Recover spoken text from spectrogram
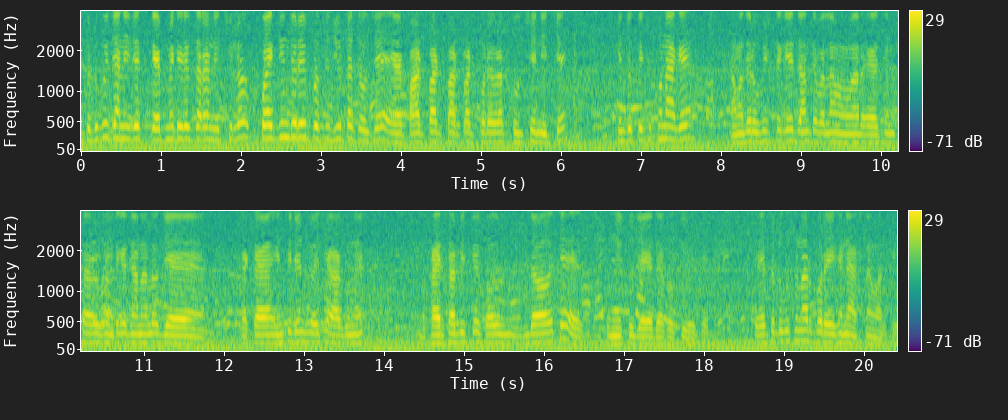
এতটুকুই জানি যে স্ক্র্যাপ মেটেরিয়াল তারা নিচ্ছিল। কয়েকদিন ধরে প্রসিডিউরটা চলছে। পার্ট পার্ট পার্ট পার্ট করে ওরা খুলছে, নিচ্ছে। কিন্তু কিছুক্ষণ আগে আমাদের অফিস থেকে জানতে পারলাম, আমার এস এম স্যার ওখান থেকে জানালো যে একটা ইনসিডেন্ট হয়েছে আগুনের। ফায়ার সার্ভিসকে কল দেওয়া হয়েছে। তুমি একটু যেয়ে দেখো কী হয়েছে। তো এতটুকু শোনার পরে এখানে আসলাম আর কি।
